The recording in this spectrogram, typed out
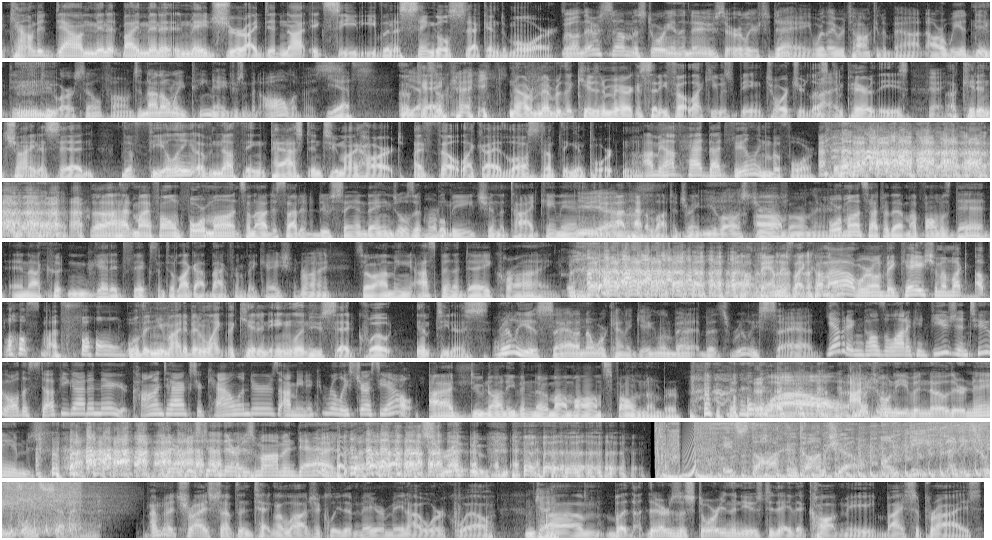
counted down minute by minute and made sure I did not exceed even a single second more. Well, and there was some a story in the news earlier today where they were talking about are we addicted to our cell phones, and not only teenagers but all of us. Yes. Okay. Yes, okay. Now, remember, the kid in America said he felt like he was being tortured. Let's Right. compare these. Okay. A kid in China said, The feeling of nothing passed into my heart. I felt like I had lost something important. I mean, I've had that feeling before. Uh, I had my phone four months, and I decided to do sand angels at Myrtle Beach, and the tide came in. Yeah. I'd had a lot to drink. Um, You lost your phone there. Four months after that, my phone was dead, and I couldn't get it fixed until I got back from vacation. Right. So I mean, I spent a day crying. my family's like, "Come out, we're on vacation." I'm like, "I've lost my phone." Well, then you might have been like the kid in England who said, quote, emptiness. Really is sad. I know we're kind of giggling about it, but it's really sad. Yeah, but it can cause a lot of confusion too. All the stuff you got in there, your contacts, your calendars. I mean, it can really stress you out. I do not even know my mom's phone number. wow. I don't even know their names. They're just in there as mom and dad. That's true. It's the Hawk and Tom Show on B93.7. I'm going to try something technologically that may or may not work well. Okay. Um, but there's a story in the news today that caught me by surprise,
